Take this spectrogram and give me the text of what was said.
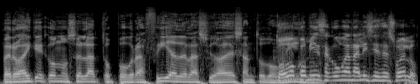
pero hay que conocer la topografía de la ciudad de Santo Domingo. Todo comienza con un análisis de suelo.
